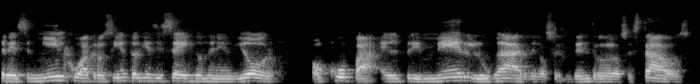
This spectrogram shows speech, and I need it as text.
3.416, donde New York ocupa el primer lugar de los, dentro de los estados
